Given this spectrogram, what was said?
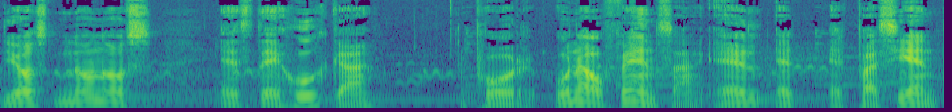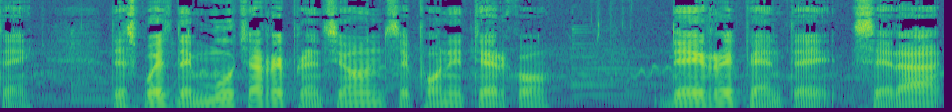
Dios no nos este, juzga por una ofensa. Él es, es paciente. Después de mucha reprensión se pone terco. De repente será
